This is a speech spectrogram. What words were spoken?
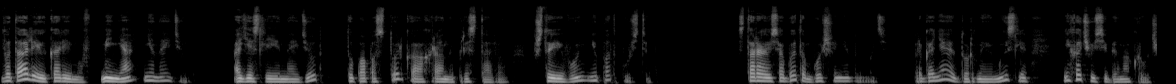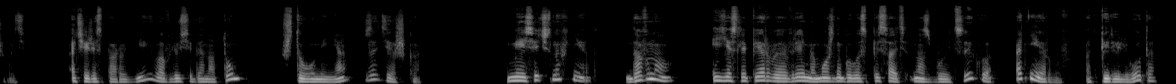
в Италии Каримов меня не найдет. А если и найдет, то папа столько охраны приставил, что его не подпустят. Стараюсь об этом больше не думать. Прогоняю дурные мысли, не хочу себя накручивать. А через пару дней ловлю себя на том, что у меня задержка. Месячных нет. Давно. И если первое время можно было списать на сбой цикла от нервов, от перелета,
